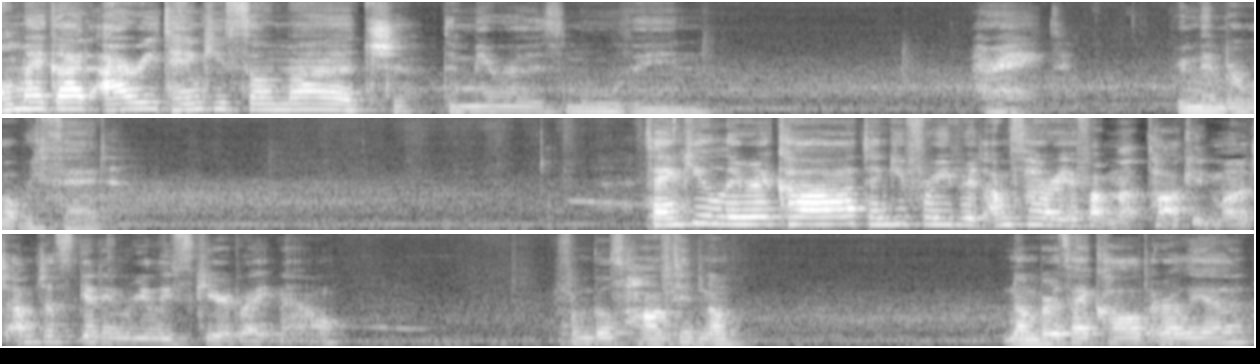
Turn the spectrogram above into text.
Oh my god, Ari, thank you so much. The mirror is moving. Alright, remember what we said. Thank you, Lyrica. Thank you for even. I'm sorry if I'm not talking much. I'm just getting really scared right now. From those haunted no numbers I called earlier.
